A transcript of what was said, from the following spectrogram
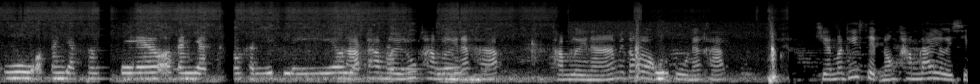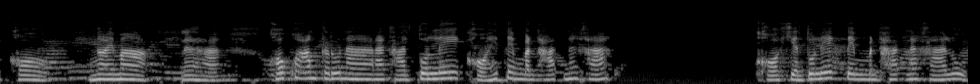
ครูอากันอยากทำแล้วอากันอยากทำคณิตแล้วครับทำเลยลูกทำเลยนะครับทำเลยนะ ไม่ต้องรอคุณครูนะครับ เขียนวันที่เสร็จน้องทำได้เลยสิบข้อ ง่ายมากนะคะ ขอความกรุณานะคะ ตัวเลขขอให้เต็มบรรทัดนะคะ ขอเขียนตัวเลขเต็มบรรทัดนะคะลูก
